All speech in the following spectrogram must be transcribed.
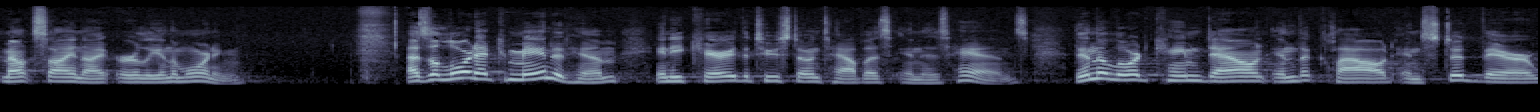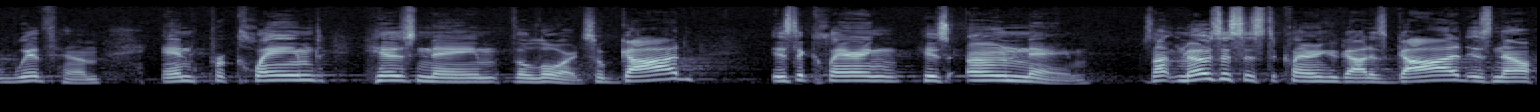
Mount Sinai early in the morning as the Lord had commanded him, and he carried the two stone tablets in his hands. Then the Lord came down in the cloud and stood there with him and proclaimed his name, the Lord. So God is declaring his own name. It's not Moses is declaring who God is. God is now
